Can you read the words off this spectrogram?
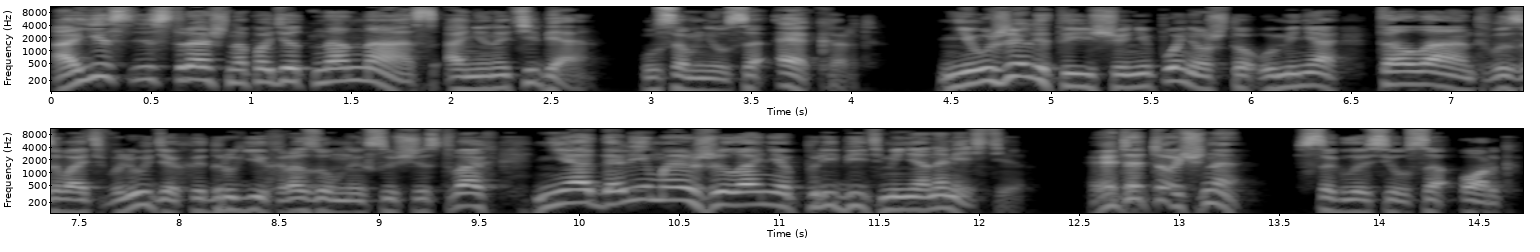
А если страж нападет на нас, а не на тебя? Усомнился Экхард. Неужели ты еще не понял, что у меня талант вызывать в людях и других разумных существах неодолимое желание прибить меня на месте? Это точно, согласился орк.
